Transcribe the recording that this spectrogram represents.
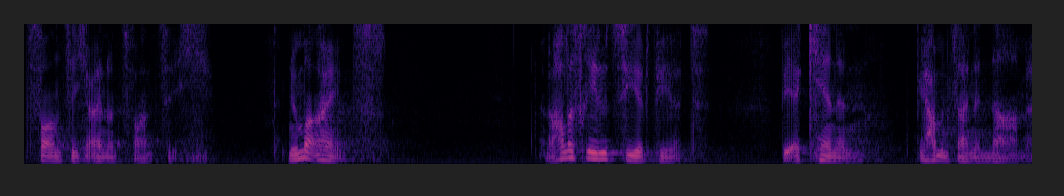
2021. Nummer eins, wenn alles reduziert wird, wir erkennen, wir haben seinen Namen.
